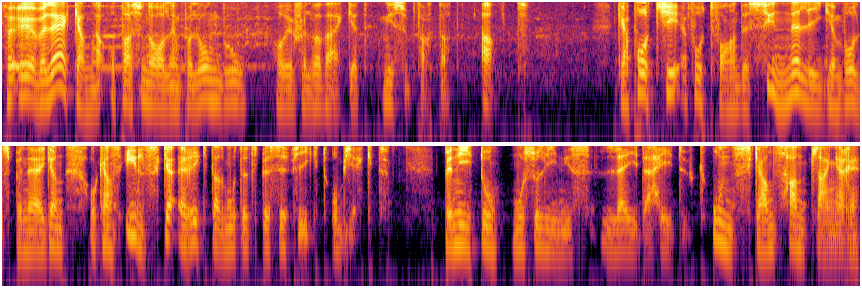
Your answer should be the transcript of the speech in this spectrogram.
För överläkarna och personalen på Långbro har i själva verket missuppfattat allt. Capocci är fortfarande synnerligen våldsbenägen och hans ilska är riktad mot ett specifikt objekt. Benito Mussolinis lejda hejduk, ondskans hantlangare,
